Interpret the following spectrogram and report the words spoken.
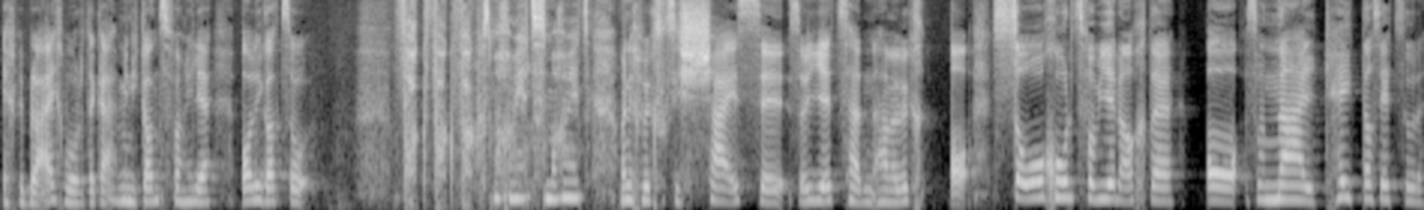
ich bin bleich geworden, gell? meine ganze Familie, alle gerade so, fuck, fuck, fuck, was machen wir jetzt, was machen wir jetzt? Und ich wirklich so, scheiße, so jetzt haben, haben wir wirklich oh, so kurz vor Weihnachten, oh, so nein, geht das jetzt durch?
